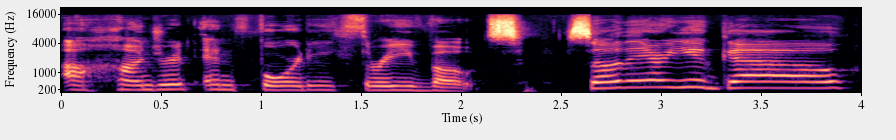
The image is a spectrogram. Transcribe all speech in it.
143 votes. So there you go.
